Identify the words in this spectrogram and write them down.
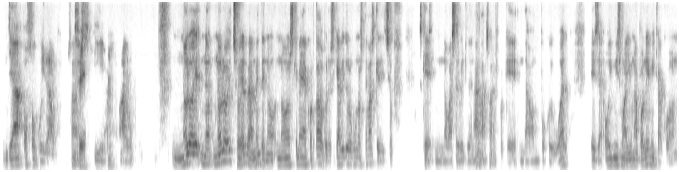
ya, ojo, cuidado. ¿sabes? Y mm. no, lo he, no, lo he hecho eh, realmente, no, no es que me haya cortado, pero sí que ha habido algunos temas que he dicho, es que no va a servir de nada, ¿sabes? Porque da un poco igual. hoy mismo hay una polémica con,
